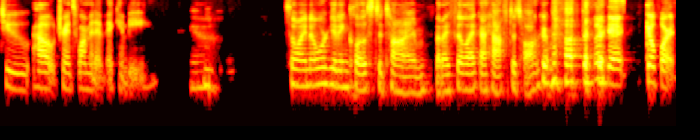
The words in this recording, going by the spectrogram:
to how transformative it can be. Yeah. Mm. So I know we're getting close to time, but I feel like I have to talk about this. Okay, go for it.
